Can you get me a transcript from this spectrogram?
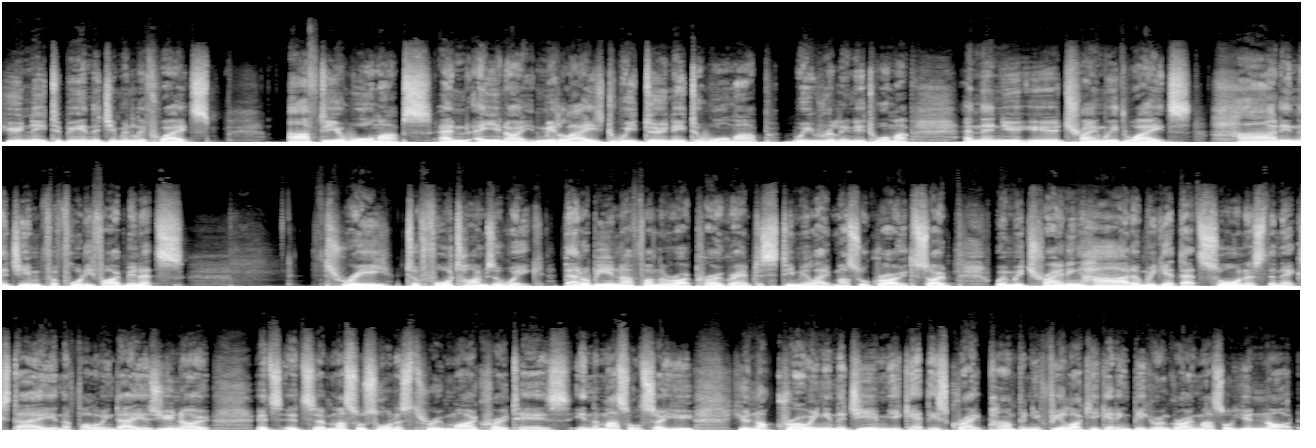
You need to be in the gym and lift weights after your warm ups. And, and, you know, middle aged, we do need to warm up. We really need to warm up. And then you, you train with weights hard in the gym for 45 minutes three to four times a week. That'll be enough on the right program to stimulate muscle growth. So when we're training hard and we get that soreness the next day and the following day, as you know, it's it's a muscle soreness through micro tears in the muscle. So you you're not growing in the gym. You get this great pump and you feel like you're getting bigger and growing muscle. You're not.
